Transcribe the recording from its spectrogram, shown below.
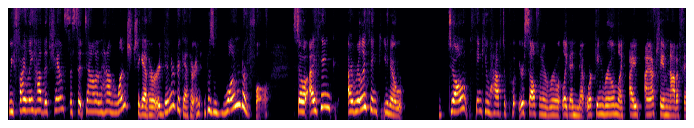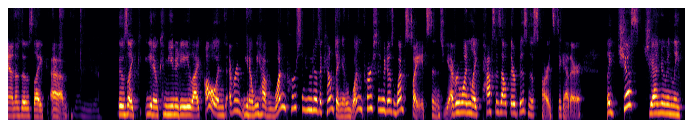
we finally had the chance to sit down and have lunch together or dinner together. And it was wonderful. So I think, I really think, you know, don't think you have to put yourself in a room like a networking room. Like I, I actually am not a fan of those like um, yeah, those like you know community like oh and every you know we have one person who does accounting and one person who does websites and everyone like passes out their business cards together. Like just genuinely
